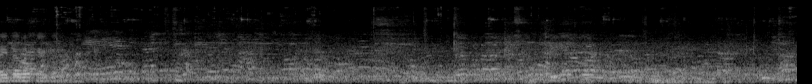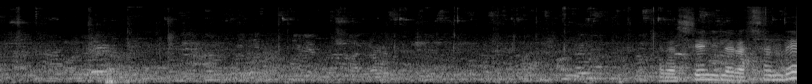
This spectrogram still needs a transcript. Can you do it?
ಆಯ್ತು ರಶ್ ಏನಿಲ್ಲ ರಶ್ ಅಂದೆ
